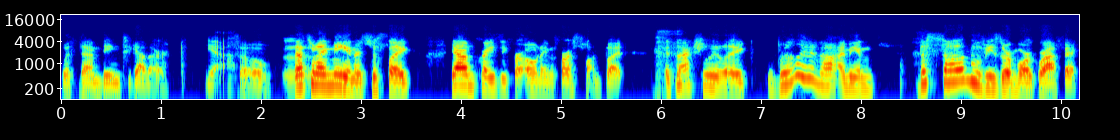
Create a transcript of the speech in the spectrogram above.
with them being together. Yeah. So Ugh. that's what I mean. It's just like, yeah, I'm crazy for owning the first one, but it's actually like really not. I mean, the Saw movies are more graphic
